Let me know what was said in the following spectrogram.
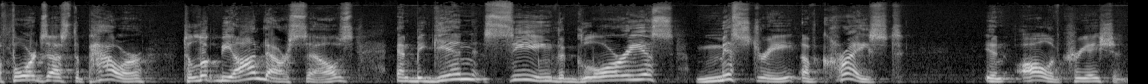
affords us the power to look beyond ourselves and begin seeing the glorious mystery of Christ in all of creation.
